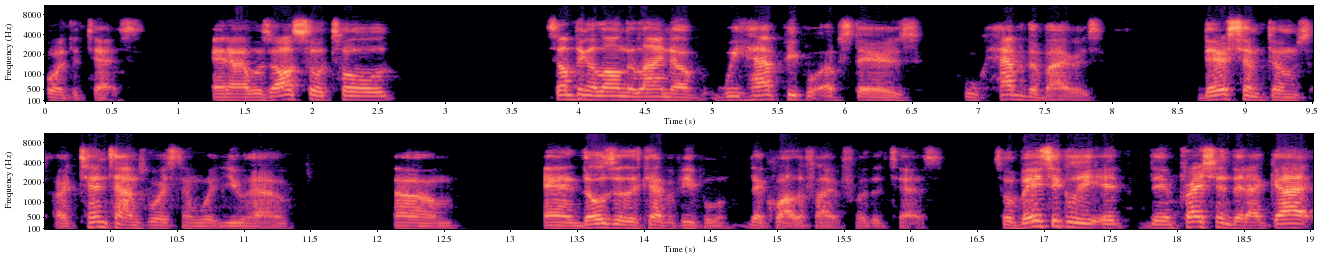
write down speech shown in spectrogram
for the test. And i was also told something along the line of we have people upstairs who have the virus their symptoms are 10 times worse than what you have. Um, and those are the type of people that qualify for the test. So basically, it the impression that I got,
